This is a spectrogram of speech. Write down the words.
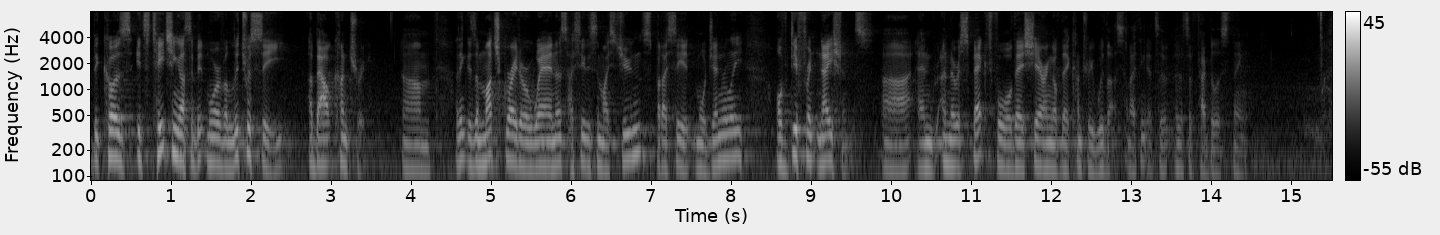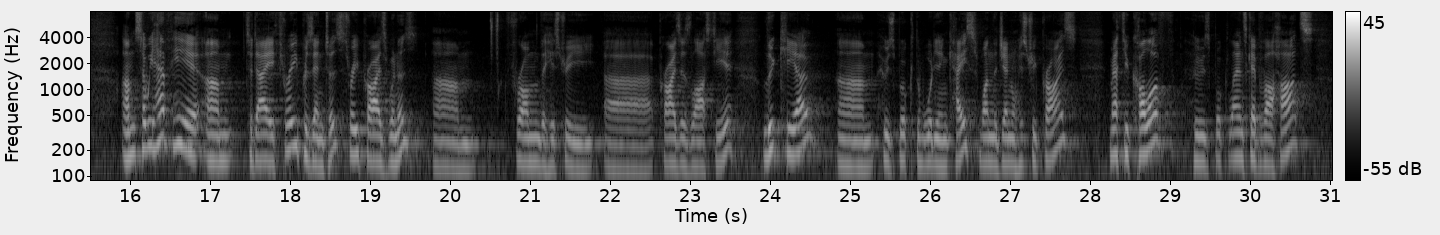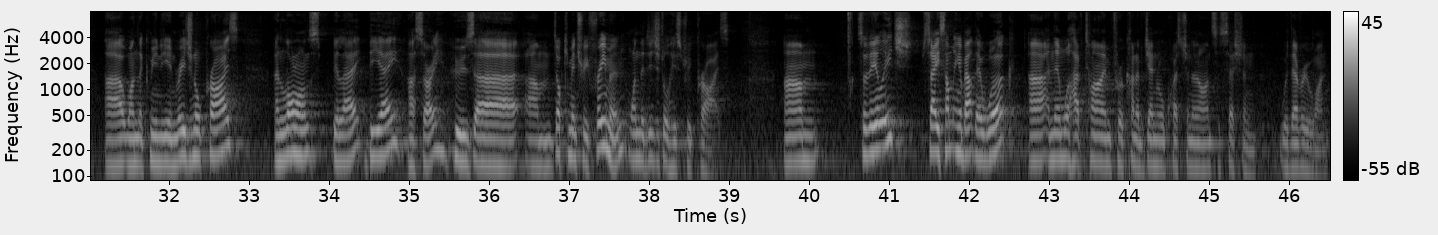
because it's teaching us a bit more of a literacy about country. Um, I think there's a much greater awareness, I see this in my students, but I see it more generally, of different nations uh, and, and the respect for their sharing of their country with us. And I think that's a, that's a fabulous thing. Um, so we have here um, today three presenters, three prize winners um, from the history uh, prizes last year. Luke Keogh, um, whose book The Wardian Case won the General History Prize. Matthew Colloff, whose book Landscape of Our Hearts uh, won the Community and Regional Prize, and Laurence Billiet, uh, sorry, whose uh, um, documentary Freeman won the Digital History Prize. Um, so they'll each say something about their work, uh, and then we'll have time for a kind of general question and answer session with everyone.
